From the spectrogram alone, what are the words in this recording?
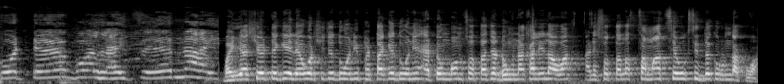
खोट बोलायचं नाही. भैया शेट ते गेल्या वर्षीचे दोन्ही फटाके दोन्ही ॲटोम बॉम्ब स्वतःच्या ढोंगणाखाली लावा आणि स्वतःला समाजसेवक सिद्ध करून दाखवा.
